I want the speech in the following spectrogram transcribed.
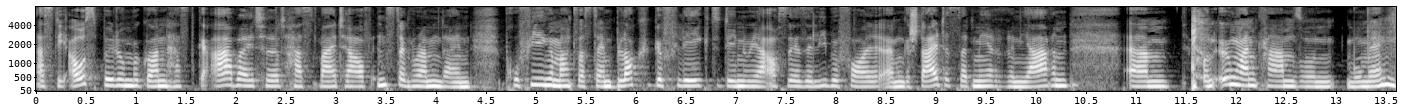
hast die Ausbildung begonnen, hast gearbeitet, hast weiter auf Instagram dein Profil gemacht, du hast deinen Blog gepflegt, den du ja auch sehr, sehr liebevoll ähm, gestaltest seit mehreren Jahren. Ähm, und irgendwann kam so ein Moment,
